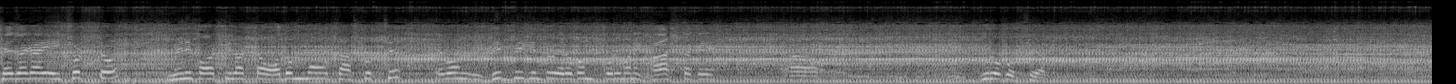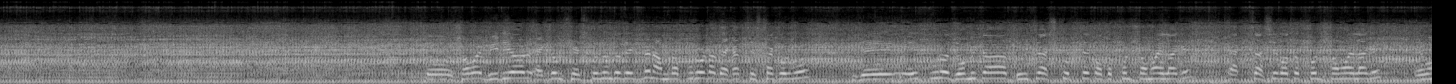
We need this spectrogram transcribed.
সে জায়গায় এই ছোট্ট মিনি পাওয়ার টিলারটা অদম্য চাষ করছে। এবং দিব্যি কিন্তু এরকম পরিমাণে ঘাসটাকে গুঁড়ো করছে আর কি। তো সবাই ভিডিওর একদম শেষ পর্যন্ত দেখবেন, আমরা পুরোটা দেখার চেষ্টা করব যে এই পুরো জমিটা দুই চাষ করতে কতক্ষণ সময় লাগে, এক চাষে কতক্ষণ সময় লাগে এবং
